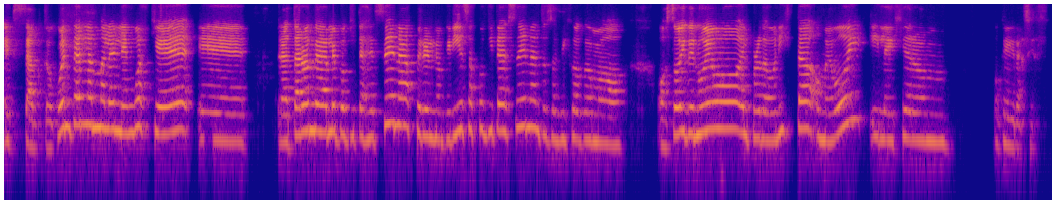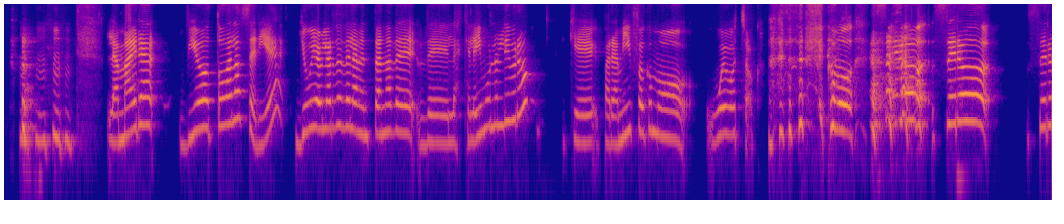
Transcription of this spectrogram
Exacto, cuentan las malas lenguas que eh, trataron de darle poquitas escenas, pero él no quería esas poquitas escenas, entonces dijo como, o soy de nuevo el protagonista o me voy, y le dijeron, ok, gracias. la Mayra vio toda la serie, yo voy a hablar desde la ventana de, de las que leímos los libros, que para mí fue como huevo shock. como cero, cero, cero,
